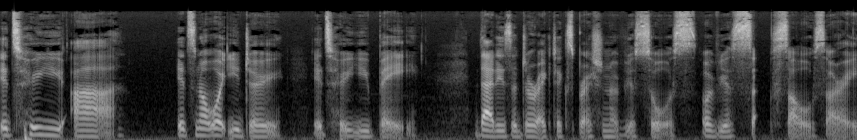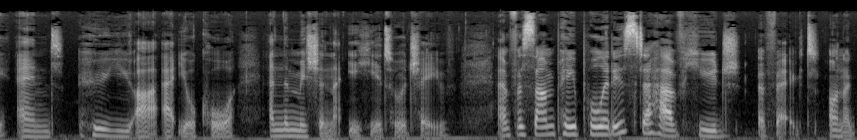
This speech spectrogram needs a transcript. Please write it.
it's who you are. It's not what you do, it's who you be. That is a direct expression of your source, of your soul, sorry, and who you are at your core and the mission that you're here to achieve. And for some people, it is to have huge effect on a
